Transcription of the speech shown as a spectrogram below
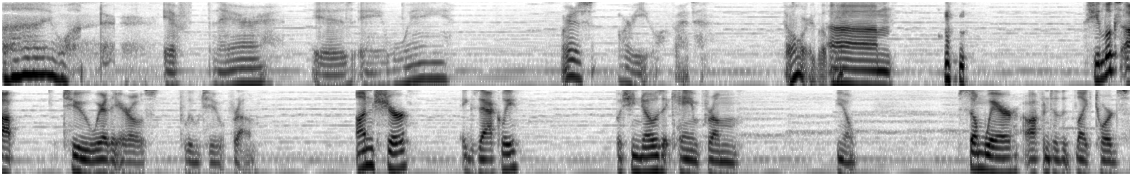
I wonder. if there is a way. Where's where are you? Five ten. Don't worry about me. Um, she looks up to where the arrows flew to from. Unsure exactly, but she knows it came from, you know, somewhere off into the like towards,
